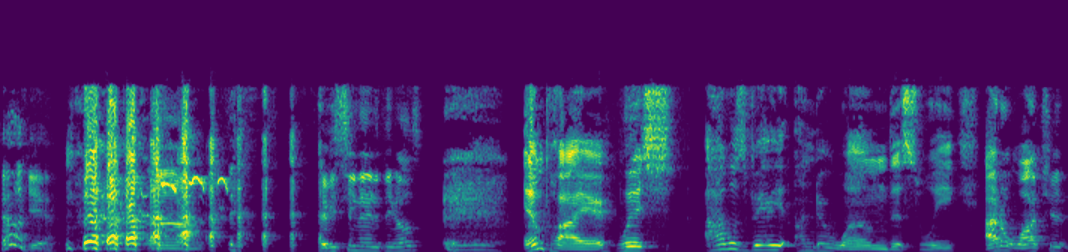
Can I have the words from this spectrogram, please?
Hell yeah. Um, have you seen anything else? Empire, which I was very underwhelmed this week. I don't watch it.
